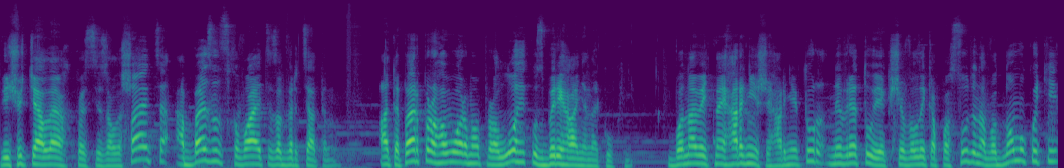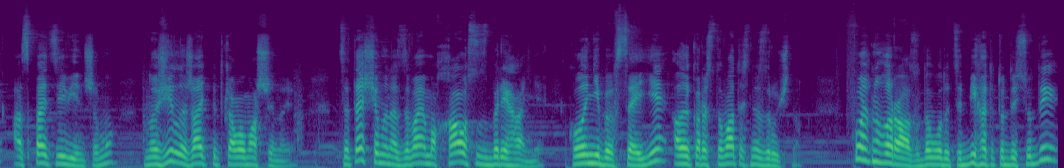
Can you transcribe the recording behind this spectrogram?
Відчуття легкості залишається, а безлад сховається за дверцятами. А тепер проговоримо про логіку зберігання на кухні. Бо навіть найгарніший гарнітур не врятує, якщо велика посудина в одному куті, а спеції в іншому, ножі лежать під кавомашиною. Це те, що ми називаємо хаос у зберіганні, коли ніби все є, але користуватись незручно. Кожного разу доводиться бігати туди-сюди,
